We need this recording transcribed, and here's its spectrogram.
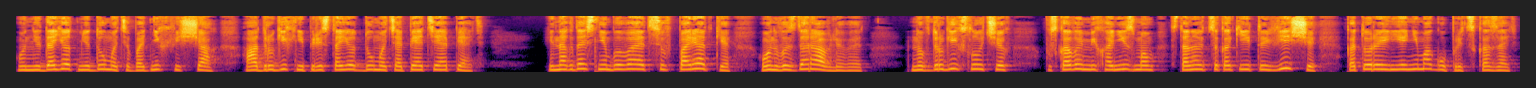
Он не дает мне думать об одних вещах, а о других не перестает думать опять и опять. Иногда с ним бывает все в порядке, он выздоравливает, но в других случаях пусковым механизмом становятся какие-то вещи, которые я не могу предсказать.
